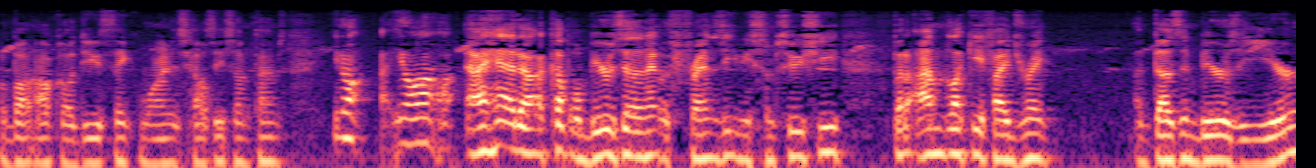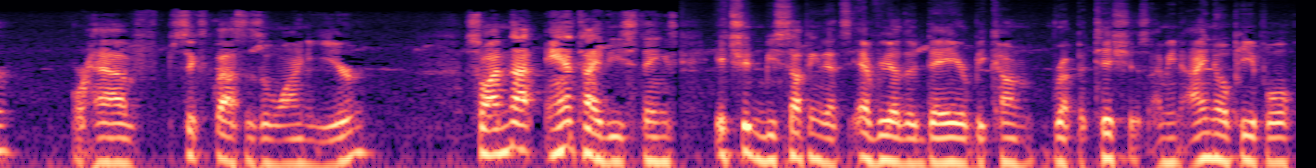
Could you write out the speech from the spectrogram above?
About alcohol, do you think wine is healthy sometimes? You know, you know, I, I had a couple of beers the other night with friends eating some sushi, but I'm lucky if I drink a dozen beers a year or have six glasses of wine a year. So I'm not anti these things. It shouldn't be something that's every other day or become repetitious. I mean, I know people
